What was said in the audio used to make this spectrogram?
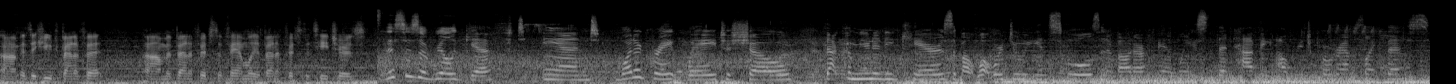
um, is a huge benefit. Um, it benefits the family, it benefits the teachers. This is a real gift, and what a great way to show that community cares about what we're doing in schools and about our families than having outreach programs like this.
